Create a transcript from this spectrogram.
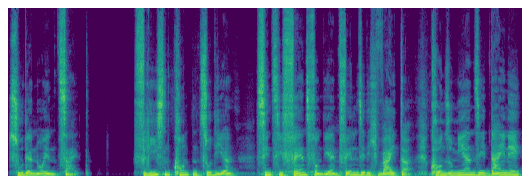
zu der neuen Zeit? Fließen Kunden zu dir? Sind sie Fans von dir? Empfehlen sie dich weiter? Konsumieren sie deine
